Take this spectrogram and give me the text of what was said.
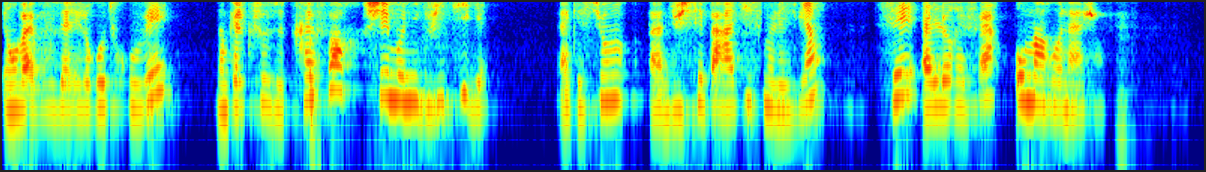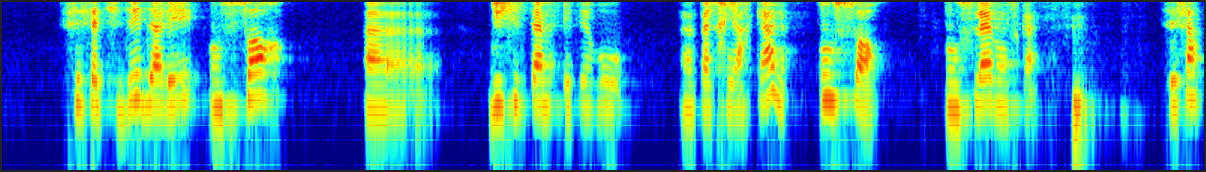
Et on va, vous allez le retrouver dans quelque chose de très fort chez Monique Wittig. La question euh, du séparatisme lesbien, c'est, elle le réfère au marronnage. C'est cette idée d'aller, on sort euh, du système hétéro-patriarcal, on sort, on se lève, on se casse. Hmm. C'est ça.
